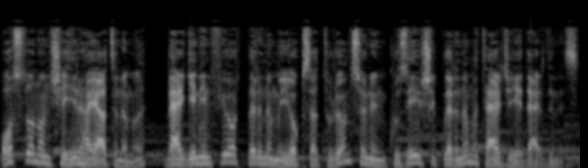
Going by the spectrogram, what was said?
Oslo'nun şehir hayatını mı, Bergen'in fiyortlarını mı yoksa Tromsø'nün kuzey ışıklarını mı tercih ederdiniz?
